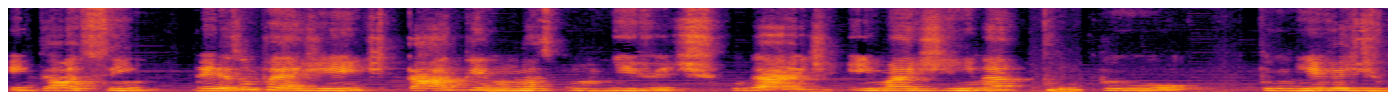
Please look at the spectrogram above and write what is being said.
Então, assim, mesmo para a gente tá tendo uma, um nível de dificuldade, imagina pro, por níveis de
